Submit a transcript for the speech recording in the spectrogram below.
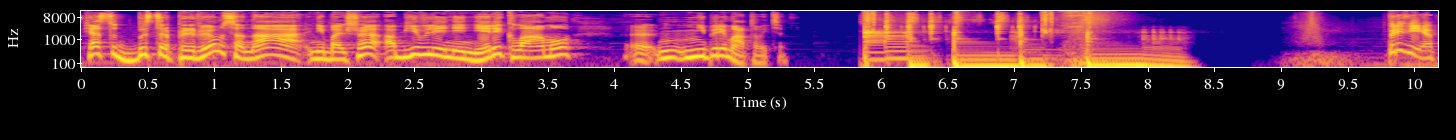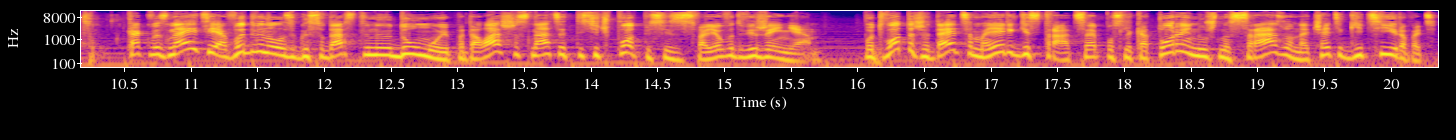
Сейчас тут быстро прервемся на небольшое объявление, не рекламу, э, не перематывайте. Привет! Как вы знаете, я выдвинулась в Государственную Думу и подала 16 тысяч подписей за свое выдвижение. Вот-вот ожидается моя регистрация, после которой нужно сразу начать агитировать.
